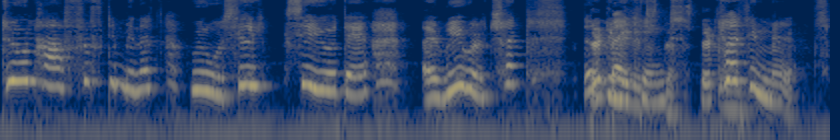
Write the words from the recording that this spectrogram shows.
two and a half, 50 minutes, we will see, see you there. And we will check the 30 minutes, baking. that's 30 minutes. 30 minutes.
